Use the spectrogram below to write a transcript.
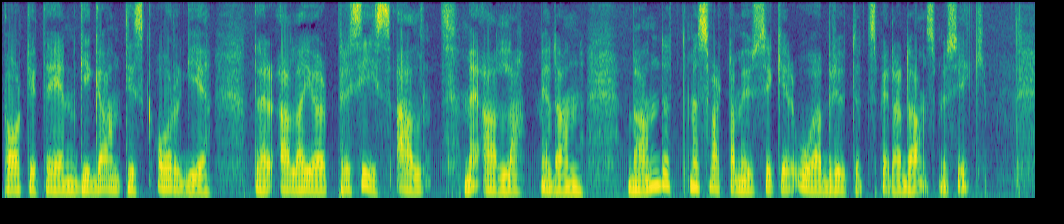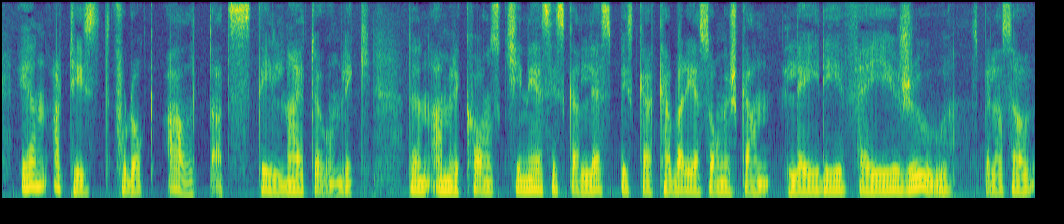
Partyt är en gigantisk orgie där alla gör precis allt med alla medan bandet med svarta musiker oavbrutet spelar dansmusik. En artist får dock allt att stillna ett ögonblick. Den amerikansk-kinesiska lesbiska kabarésångerskan Lady Fei Zhu spelas av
